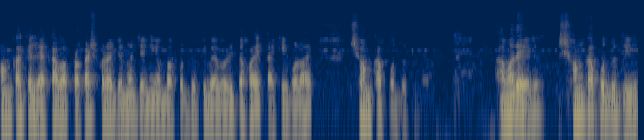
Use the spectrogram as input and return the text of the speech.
সংখ্যাকে লেখা বা প্রকাশ করার জন্য যে নিয়ম বা পদ্ধতি ব্যবহৃত হয়, তাকেই বলা হয় সংখ্যা পদ্ধতি। আমাদের সংখ্যা পদ্ধতি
